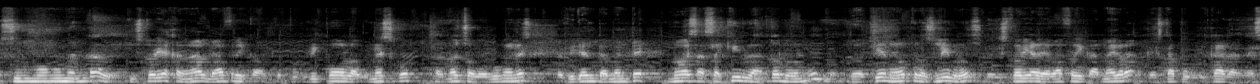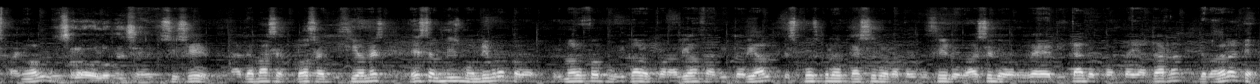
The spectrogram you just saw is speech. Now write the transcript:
su monumental Historia General de África que publicó la UNESCO en ocho volúmenes, evidentemente no es asequible a todo el mundo, pero tiene otros libros de Historia del África Negra que está publicada en español. Un solo volumen, sí. Sí, sí, además en dos ediciones. Es el mismo libro, pero primero fue publicado por Alianza Editorial, después creo que ha sido reproducido, ha sido reeditado por Bellaterra, de manera que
